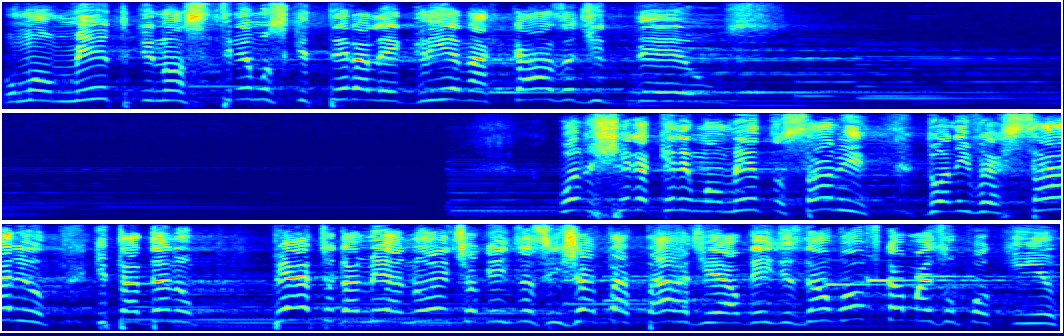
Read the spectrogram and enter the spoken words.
o momento que nós temos que ter alegria na casa de Deus, Quando chega aquele momento, sabe, do aniversário, que está dando perto da meia-noite, alguém diz assim, já está tarde, e alguém diz, não, vamos ficar mais um pouquinho.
